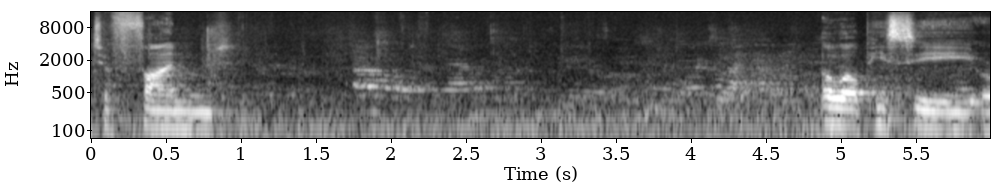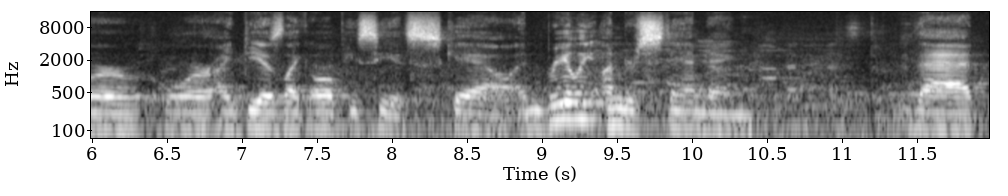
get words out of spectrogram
to fund OLPC or, or ideas like OLPC at scale, and really understanding that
